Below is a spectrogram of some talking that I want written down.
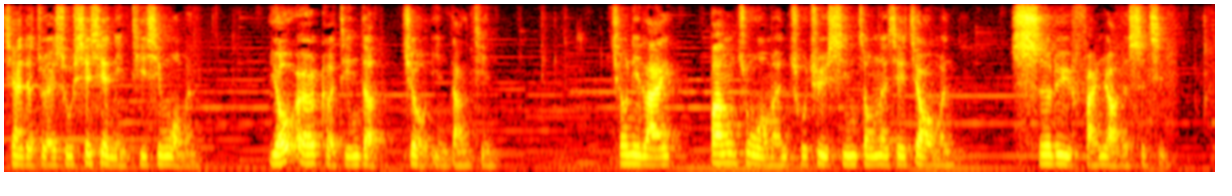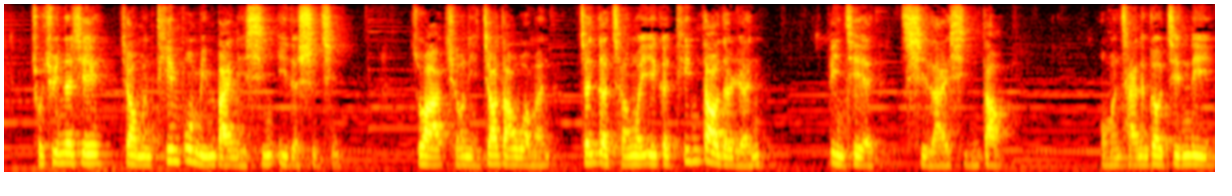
亲爱的主耶稣，谢谢你提醒我们，有耳可听的就应当听。求你来帮助我们，除去心中那些叫我们思虑烦扰的事情，除去那些叫我们听不明白你心意的事情。主啊，求你教导我们，真的成为一个听到的人，并且起来行道，我们才能够经历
